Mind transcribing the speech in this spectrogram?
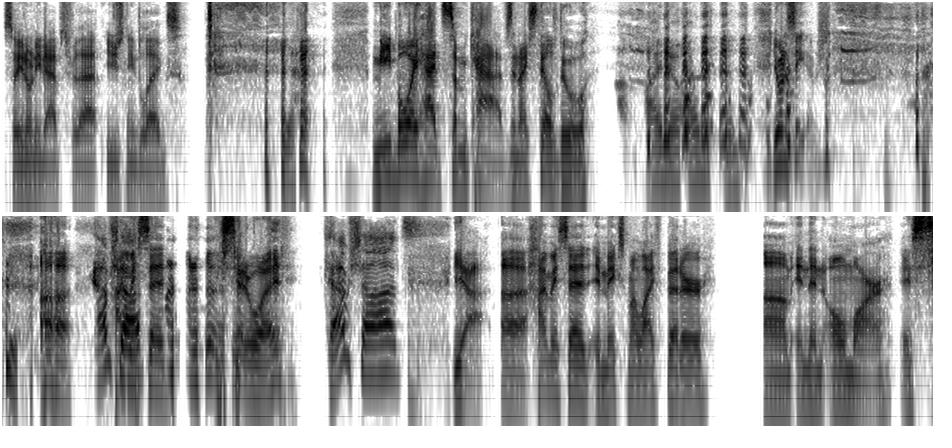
So you don't need abs for that. You just need legs. Yeah. Me boy had some calves, and I still do. i know You want to see? uh, calf Jaime shots said. You said what? calf shots Yeah. Uh, Jaime said it makes my life better. Um, and then Omar is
